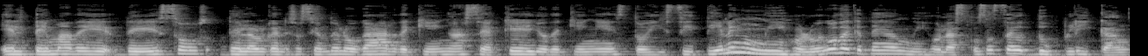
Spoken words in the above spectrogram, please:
el tema de, de esos, de la organización del hogar, de quién hace aquello, de quién esto, y si tienen un hijo, luego de que tengan un hijo, las cosas se duplican,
